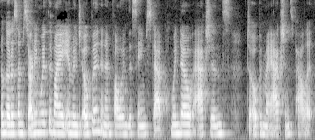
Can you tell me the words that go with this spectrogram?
You'll notice I'm starting with my image open and I'm following the same step, Window, Actions, to open my Actions palette.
